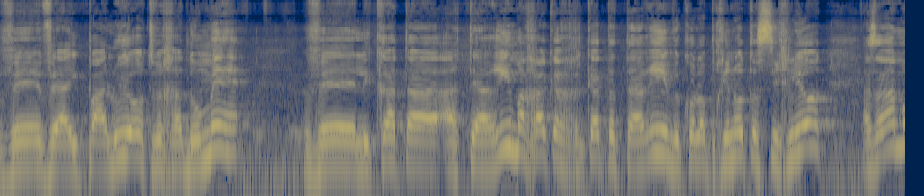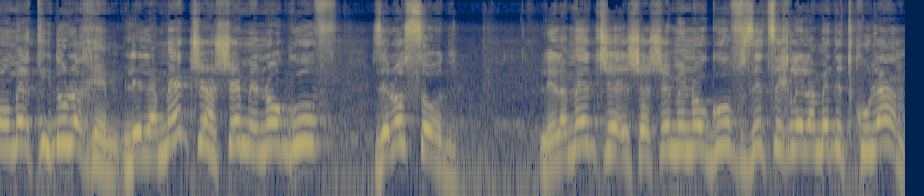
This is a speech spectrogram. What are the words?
וההתפעלויות וכדומה ולקראת התארים אחר כך, הרחקת התארים וכל הבחינות השכליות אז הרמב"ם אומר תדעו לכם, ללמד שהשם אינו גוף זה לא סוד. ללמד ש- שהשם אינו גוף זה צריך ללמד את כולם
